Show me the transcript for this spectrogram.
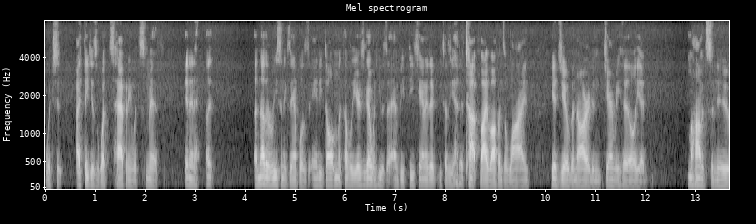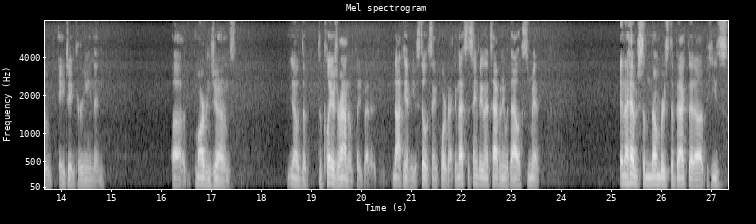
which I think is what's happening with Smith. And an, a, another recent example is Andy Dalton a couple years ago when he was an MVP candidate because he had a top five offensive line. He had Gio Bernard and Jeremy Hill. He had Mohamed Sanu, AJ Green, and uh, Marvin Jones. You know, the, the players around him played better. Not him. He was still the same quarterback. And that's the same thing that's happening with Alex Smith. And I have some numbers to back that up. He's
